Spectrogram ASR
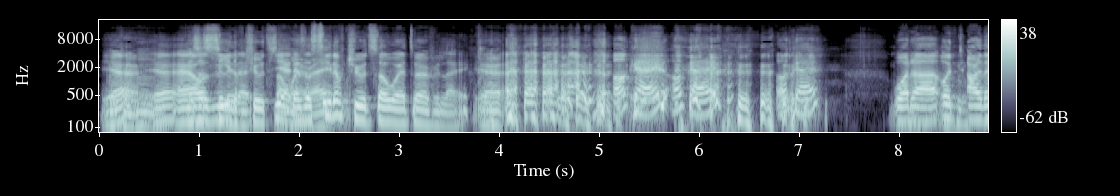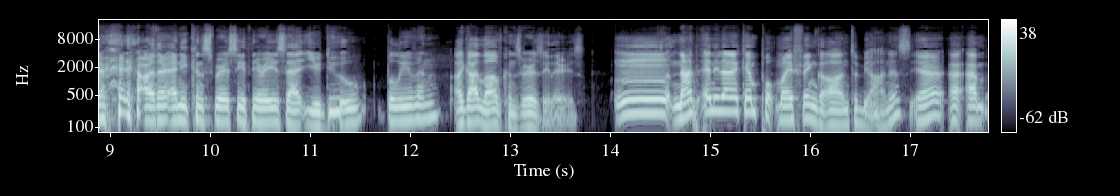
Yeah, Okay. yeah. I There's a seed of that. truth Yeah, there's a somewhere, seed of truth somewhere to every lie. Yeah. okay, okay, okay. What? Uh, what, are there are there any conspiracy theories that you do believe in? Like, I love conspiracy theories. mm, not any that I can put my finger on, to be honest. Yeah, I, I'm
